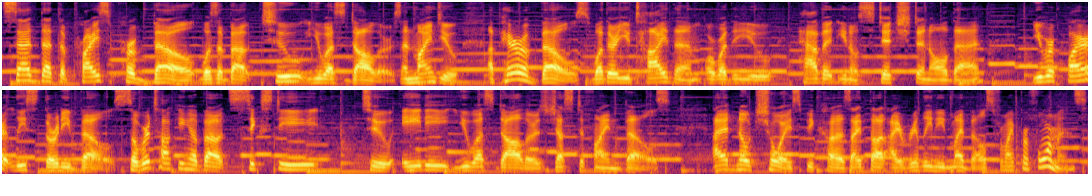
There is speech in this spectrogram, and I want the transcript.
said that the price per bell was about two US dollars. And mind you, a pair of bells, whether you tie them or whether you have it, you know, stitched and all that, you require at least 30 bells. So we're talking about 60 to 80 US dollars just to find bells. I had no choice because I thought I really need my bells for my performance.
